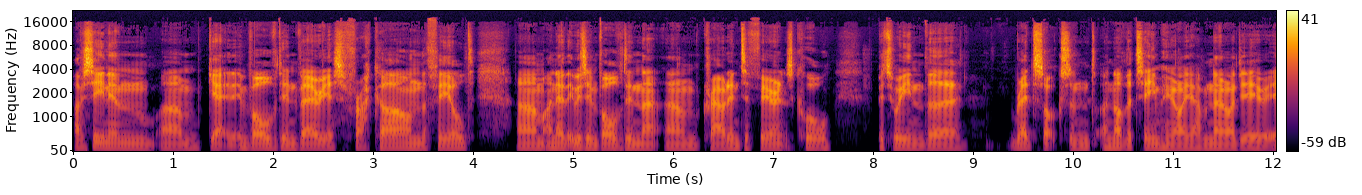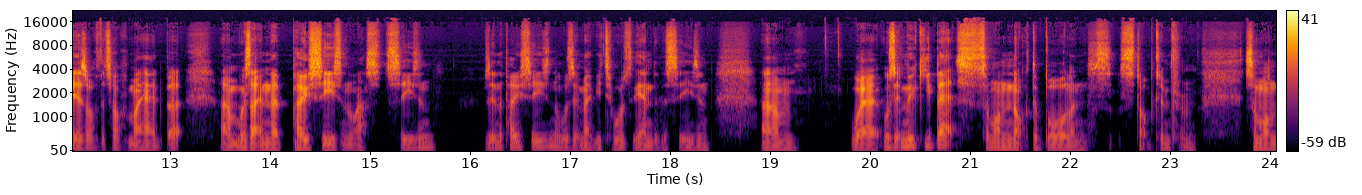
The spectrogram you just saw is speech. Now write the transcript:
I've seen him um, get involved in various fracas on the field. Um, I know that he was involved in that um, crowd interference call between the Red Sox and another team who I have no idea who it is off the top of my head. But um, was that in the postseason last season? Was it in the postseason or was it maybe towards the end of the season? Um, where was it Mookie Betts? Someone knocked a ball and stopped him from someone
